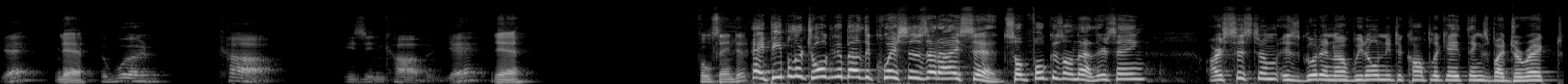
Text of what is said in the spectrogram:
Yeah, Yeah, the word car is in carbon. Yeah. yeah. Full send it. Hey, people are talking about the questions that I said. So focus on that. They're saying our system is good enough. We don't need to complicate things by direct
